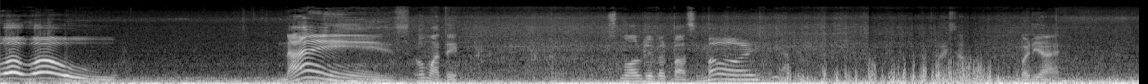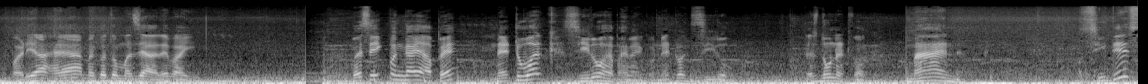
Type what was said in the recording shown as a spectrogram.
whoa whoa nice बढ़िया है, मेरे को तो मज़े आ रहे भाई। बस एक पंगा यहाँ पे नेटवर्क ज़ीरो है भाई मेरे को network zero is no network man see this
